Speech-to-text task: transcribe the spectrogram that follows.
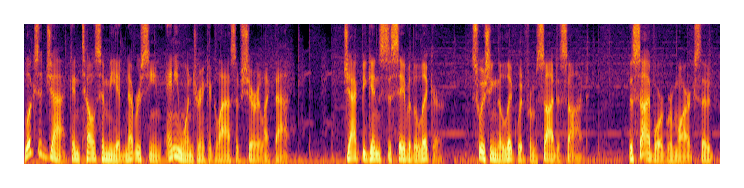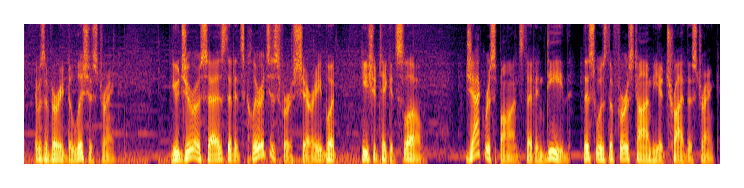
looks at Jack and tells him he had never seen anyone drink a glass of sherry like that. Jack begins to savor the liquor, swishing the liquid from side to side. The cyborg remarks that it was a very delicious drink. Yujiro says that it's clear it's his first sherry, but he should take it slow. Jack responds that indeed, this was the first time he had tried this drink,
